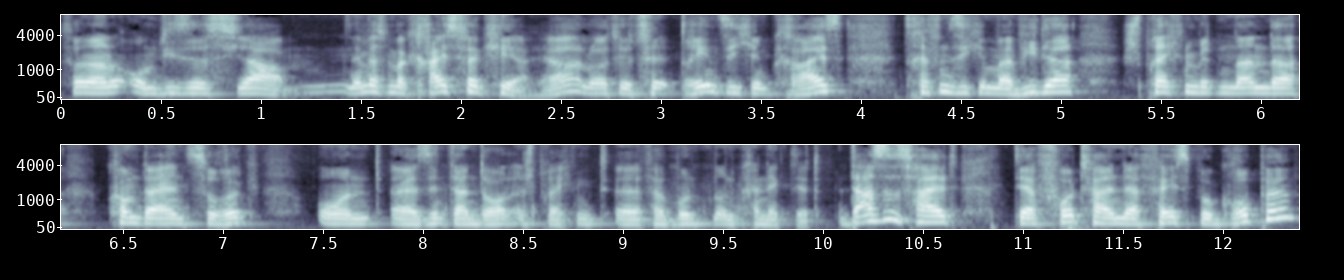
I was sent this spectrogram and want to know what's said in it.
sondern um dieses, ja, nennen wir es mal Kreisverkehr. Ja, Leute drehen sich im Kreis, treffen sich immer wieder, sprechen miteinander, kommen dahin zurück und äh, sind dann dort entsprechend äh, verbunden und connected. Das ist halt halt der Vorteil in der Facebook-Gruppe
